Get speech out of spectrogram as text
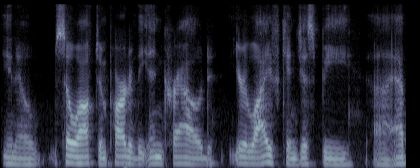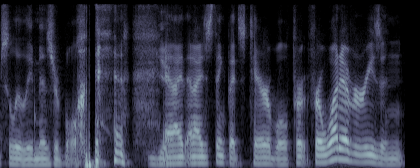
you know so often part of the in crowd your life can just be uh, absolutely miserable and, Yeah. and I and I just think that's terrible for for whatever reason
